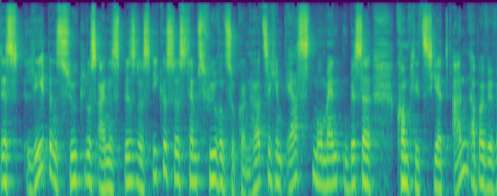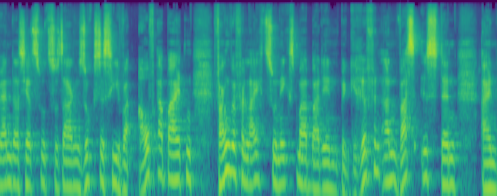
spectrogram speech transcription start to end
des Lebenszyklus eines Business Ecosystems führen zu können. Hört sich im ersten Moment ein bisschen kompliziert an, aber wir werden das jetzt sozusagen sukzessive aufarbeiten. Fangen wir vielleicht zunächst mal bei den Begriffen an. Was ist denn ein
